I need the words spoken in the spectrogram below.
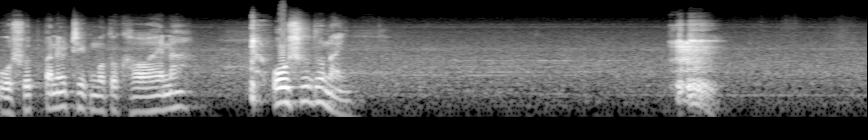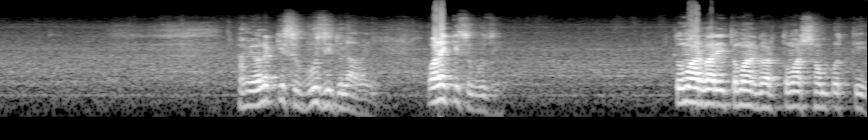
ওষুধ পানিও ঠিক মতো খাওয়া হয় না। ওষুধও নাই। আমি অনেক কিছু বুঝি দুলা ভাই অনেক কিছু বুঝি। তোমার বাড়ি, তোমার ঘর, তোমার সম্পত্তি,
